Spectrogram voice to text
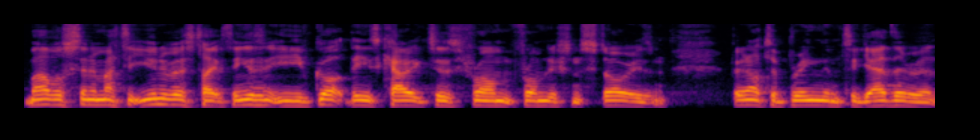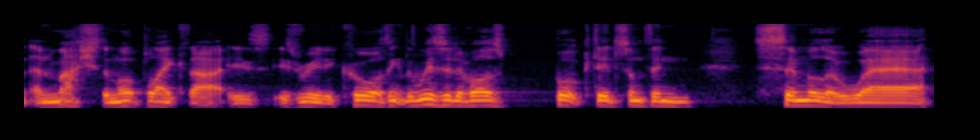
Marvel Cinematic Universe type thing, isn't it? You've got these characters from from different stories, and being able to bring them together and, and mash them up like that is is really cool. I think the Wizard of Oz book did something similar where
